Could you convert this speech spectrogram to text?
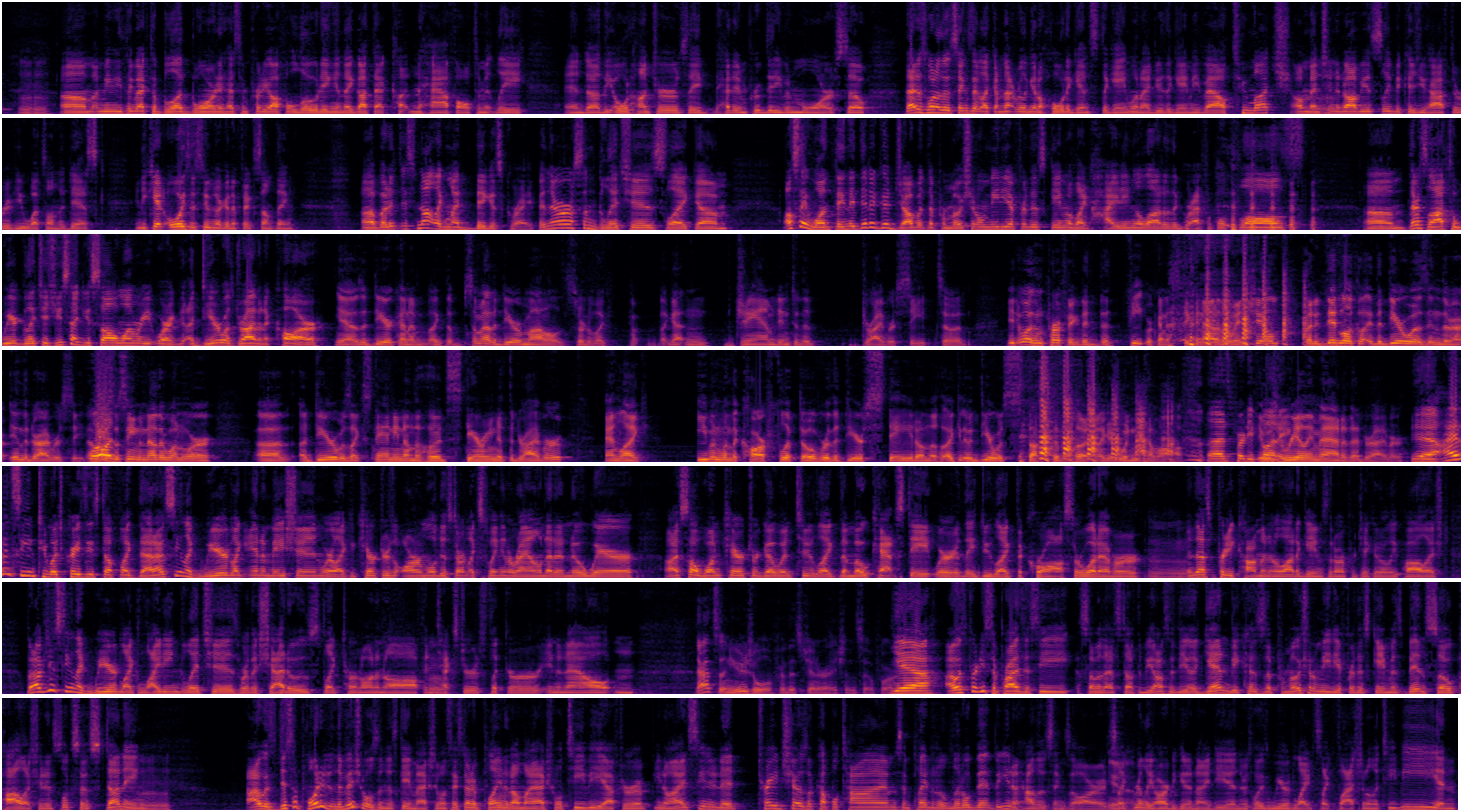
Um, I mean, you think back to Bloodborne, it had some pretty awful loading, and they got that cut in half ultimately. And uh, the old Hunters, they had improved it even more. So that is one of those things that like I'm not really going to hold against the game when I do the game eval too much. I'll mention it obviously because you have to review what's on the disc, and you can't always assume they're going to fix something. Uh, but it, it's not like my biggest gripe. And there are some glitches. Like, um, I'll say one thing: they did a good job with the promotional media for this game of like hiding a lot of the graphical flaws. Um, there's lots of weird glitches. You said you saw one where, you, where a deer was driving a car. Yeah, it was a deer kind of like the somehow the deer model sort of like gotten jammed into the driver's seat, so it it wasn't perfect. The, the feet were kind of sticking out of the windshield, but it did look like the deer was in the in the driver's seat. I've Well, also seen another one where uh, a deer was like standing on the hood, staring at the driver, and like even when the car flipped over, the deer stayed on the like the deer was stuck to the hood, like it wouldn't come off. That's pretty funny. It was really mad at that driver. Yeah, I haven't seen too much crazy stuff like that. I've seen like weird like animation where like a character's arm will just start like swinging around out of nowhere. I saw one character go into like the mocap state where they do like the cross or whatever, and that's pretty common in a lot of games that aren't particularly polished. But I've just seen like weird like lighting glitches where the shadows like turn on and off and hmm. textures flicker in and out and That's unusual for this generation so far. yeah, I was pretty surprised to see some of that stuff. To be honest with you, again because the promotional media for this game has been so polished and it's looked so stunning. Hmm. I was disappointed in the visuals in this game actually once I started playing it hmm. on my actual TV. After you know I had seen it at trade shows a couple times and played it a little bit, but you know how those things are. It's like really hard to get an idea, and there's always weird lights like flashing on the TV, and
